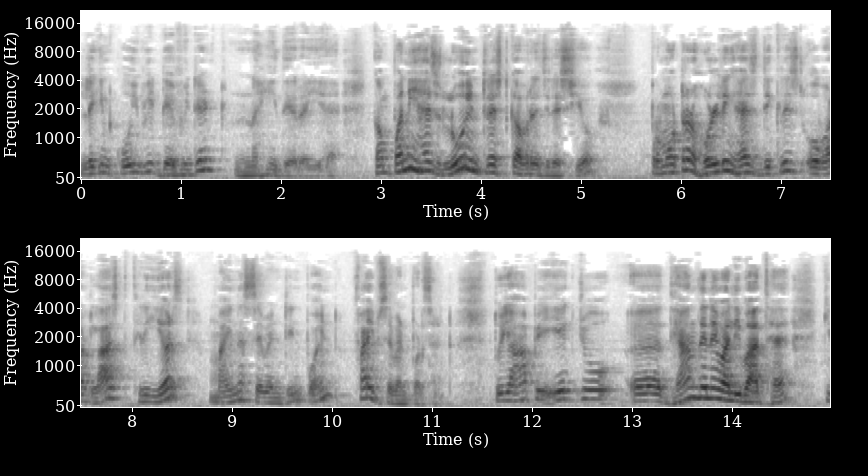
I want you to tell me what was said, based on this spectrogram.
लेकिन कोई भी डिविडेंड नहीं दे रही है। Company has low interest coverage ratio promoter holding has decrease over last three years minus seventeen point five seven percent तो यहाँ पे एक जो ध्यान देने वाली बात है कि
